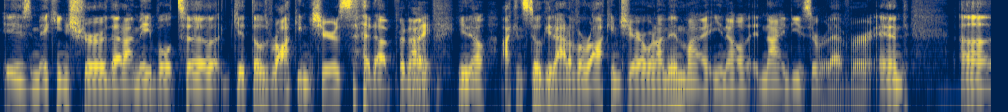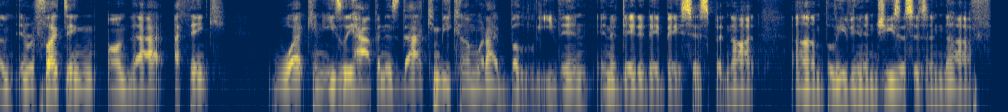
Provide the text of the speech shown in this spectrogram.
is making sure that I'm able to get those rocking chairs set up, and right. I, you know, I can still get out of a rocking chair when I'm in my, you know, 90s or whatever. And um, in reflecting on that, I think what can easily happen is that can become what I believe in in a day to day basis, but not um, believing in Jesus is enough.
